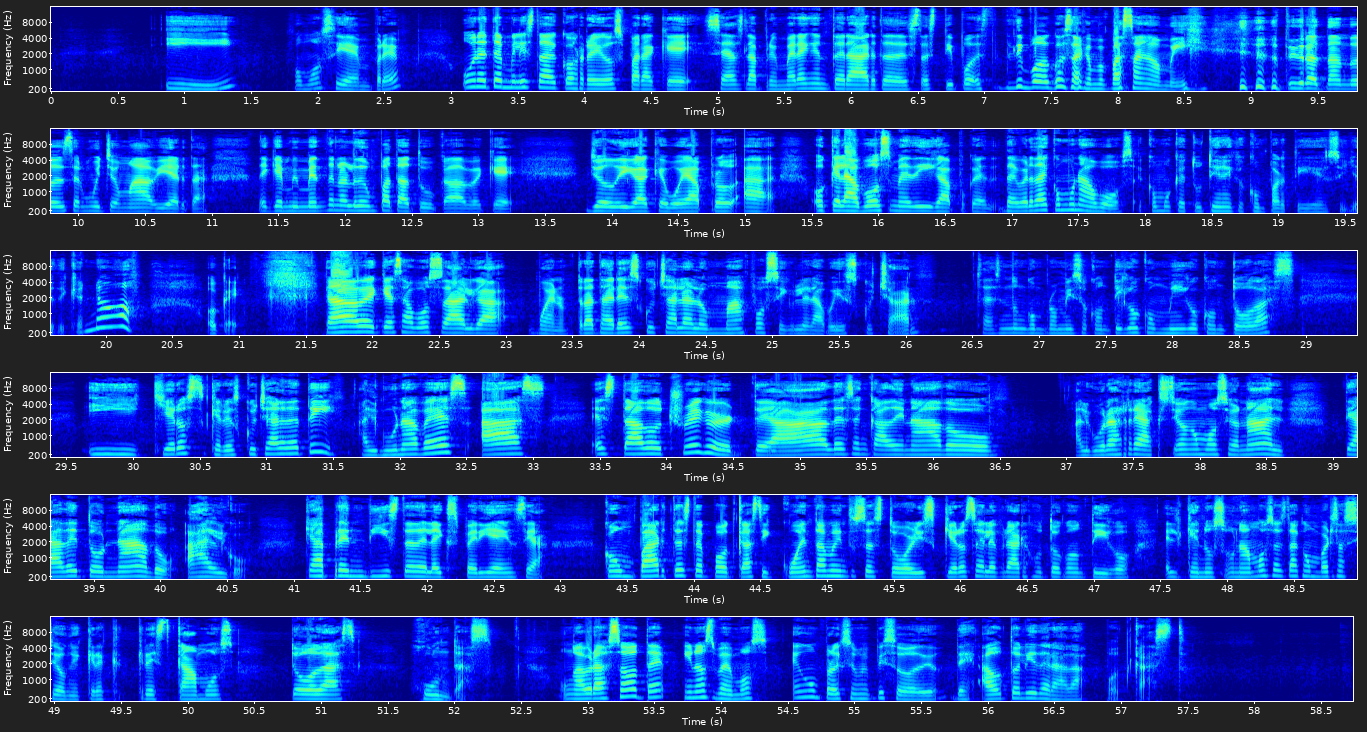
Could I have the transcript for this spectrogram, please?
y, como siempre, únete a mi lista de correos para que seas la primera en enterarte de este tipo, de este tipo de cosas que me pasan a mí. Estoy tratando de ser mucho más abierta, de que mi mente no le dé un patatú cada vez que yo diga que voy a, o que la voz me diga, porque de verdad es como una voz, es como que tú tienes que compartir eso. Y yo dije, no, ok. Cada vez que esa voz salga, bueno, trataré de escucharla lo más posible, la voy a escuchar. Estoy haciendo un compromiso contigo, conmigo, con todas. Y quiero, quiero escuchar de ti. ¿Alguna vez has estado triggered? ¿Te ha desencadenado alguna reacción emocional? ¿Te ha detonado algo? ¿Qué aprendiste de la experiencia? Comparte este podcast y cuéntame tus stories. Quiero celebrar junto contigo el que nos unamos a esta conversación y crezcamos todas juntas. Un abrazote y nos vemos en un próximo episodio de Autoliderada Podcast.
